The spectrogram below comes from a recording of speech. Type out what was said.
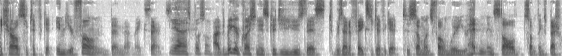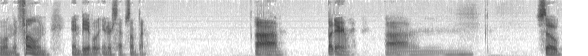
the Charles certificate into your phone, then that makes sense. Yeah, I suppose so. Uh, the bigger question is, could you use this to present a fake certificate to someone's phone where you hadn't installed something special on their phone and be able to intercept something? Um, but anyway, um, so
